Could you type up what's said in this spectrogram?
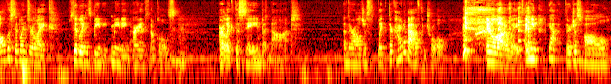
All the siblings are like, siblings being, meaning our aunts and uncles, mm-hmm. are like the same but not. And they're all just like, they're kind of out of control in a lot of ways. I mean, yeah, they're just all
